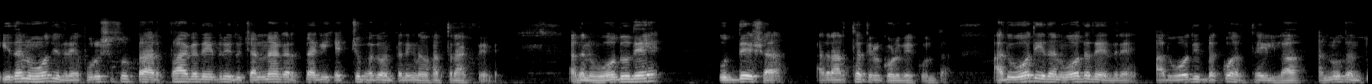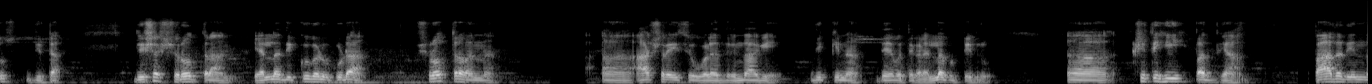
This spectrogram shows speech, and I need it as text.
ಇದನ್ನು ಓದಿದ್ರೆ ಪುರುಷ ಸೂಕ್ತ ಅರ್ಥ ಆಗದೇ ಇದ್ರೂ ಇದು ಚೆನ್ನಾಗಿ ಅರ್ಥ ಆಗಿ ಹೆಚ್ಚು ಭಗವಂತನಿಗೆ ನಾವು ಹತ್ರ ಆಗ್ತೇವೆ. ಅದನ್ನು ಓದುವುದೇ ಉದ್ದೇಶ. ಅದರ ಅರ್ಥ ತಿಳ್ಕೊಳ್ಬೇಕು ಅಂತ. ಅದು ಓದಿ ಇದನ್ನು ಓದದೇ ಇದ್ರೆ ಅದು ಓದಿದ್ದಕ್ಕೂ ಅರ್ಥ ಇಲ್ಲ ಅನ್ನೋದಂತೂ ದಿಟ. ದಿಶ ಶ್ರೋತ್ರಾನ್ ಎಲ್ಲ ದಿಕ್ಕುಗಳು ಕೂಡ ಶ್ರೋತ್ರವನ್ನ ಆ, ಆಶ್ರಯಿಸುವುದರಿಂದಾಗಿ ದಿಕ್ಕಿನ ದೇವತೆಗಳೆಲ್ಲ ಹುಟ್ಟಿದ್ರು. ಆ ಕ್ಷಿತಿಹಿ ಪದ್ಭ್ಯಾಂ ಪಾದದಿಂದ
